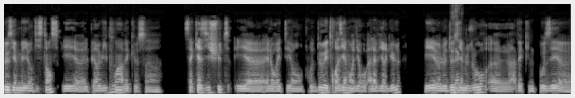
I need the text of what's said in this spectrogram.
deuxième meilleure distance. Et euh, elle perd 8 Mmh. points avec euh, sa, sa quasi-chute. Et euh, elle aurait été entre 2 et 3 on va dire, à la virgule. Et euh, le deuxième jour, euh, avec une posée euh,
